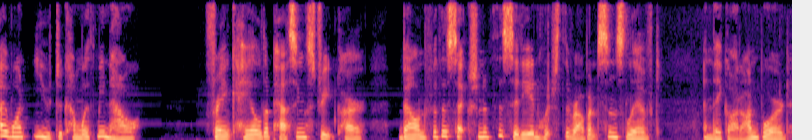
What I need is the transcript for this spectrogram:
I want you to come with me now. Frank hailed a passing streetcar, bound for the section of the city in which the Robinsons lived, and they got on board.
